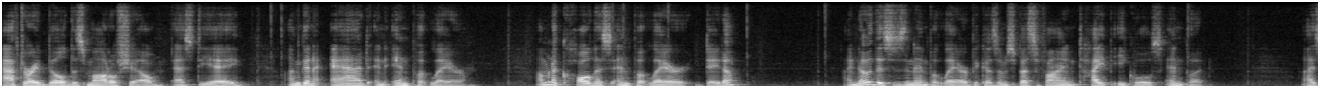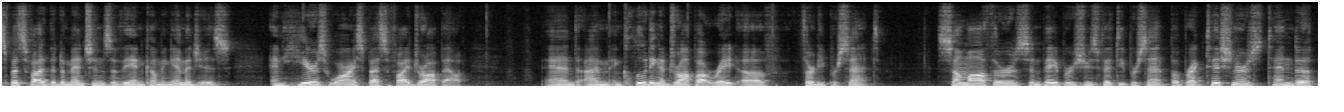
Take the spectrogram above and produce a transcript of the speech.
After I build this model shell, SDA, I'm going to add an input layer. I'm going to call this input layer data. I know this is an input layer because I'm specifying type equals input. I specified the dimensions of the incoming images, and here's where I specify dropout and I'm including a dropout rate of 30%. Some authors and papers use 50%, but practitioners tend to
